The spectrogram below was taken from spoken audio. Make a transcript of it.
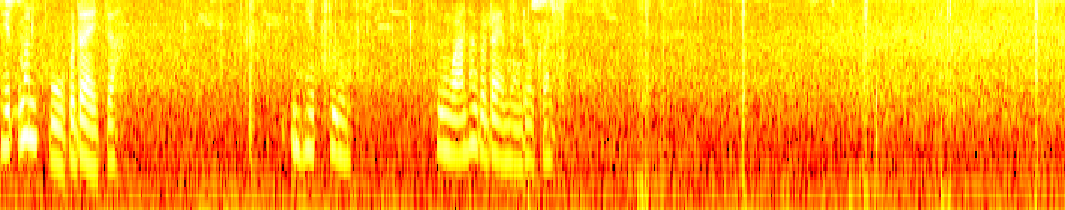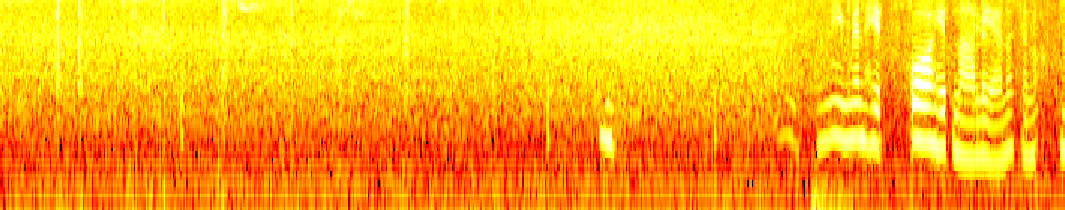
เฮ็ดมันปูก็ได้จ้ะอินเฮ็ดพึ่งพึ่งหวานถ้าก็ได้มองเดียวกัน ม่นเฮ็ดก่อเฮ็ดหนาแหล่นะจ้ะเนาะน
